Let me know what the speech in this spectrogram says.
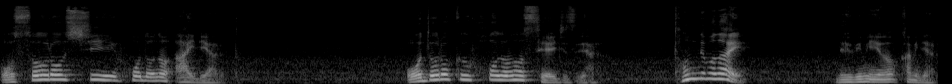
恐ろしいほどの愛であると驚くほどの誠実であるとんでもない恵みの神である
